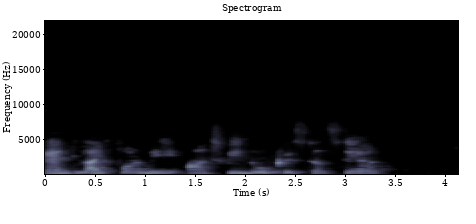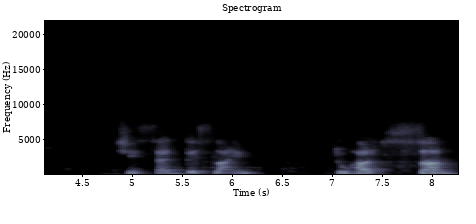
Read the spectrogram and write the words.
And life for me aren't be no crystal stair. She said this line to her son.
